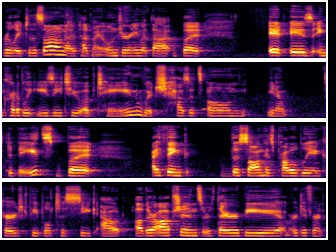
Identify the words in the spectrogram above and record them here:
relate to the song. I've had my own journey with that, but it is incredibly easy to obtain, which has its own, you know, debates. But I think the song has probably encouraged people to seek out other options or therapy or different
